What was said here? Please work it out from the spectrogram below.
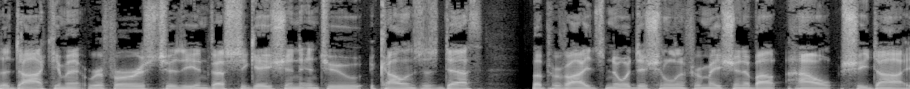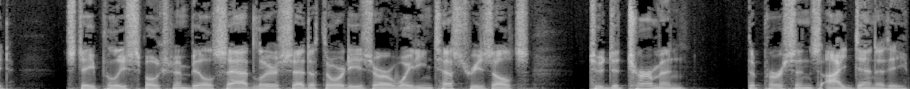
The document refers to the investigation into Collins's death, but provides no additional information about how she died. State Police spokesman Bill Sadler said authorities are awaiting test results to determine the person's identity.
